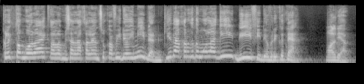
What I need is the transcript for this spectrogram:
Klik tombol like kalau misalnya kalian suka video ini dan kita akan ketemu lagi di video berikutnya. Mau lihat?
